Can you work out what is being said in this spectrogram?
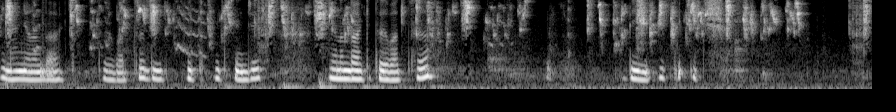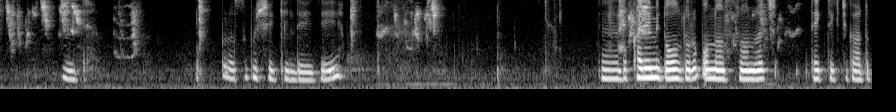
hemen yanında tığ battı. 1 2 3 zincir yanındaki tığ battı. 1 2 3 Evet. Burası bu şekildeydi. Ee, bu kalemi doldurup ondan sonra tek tek çıkartıp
